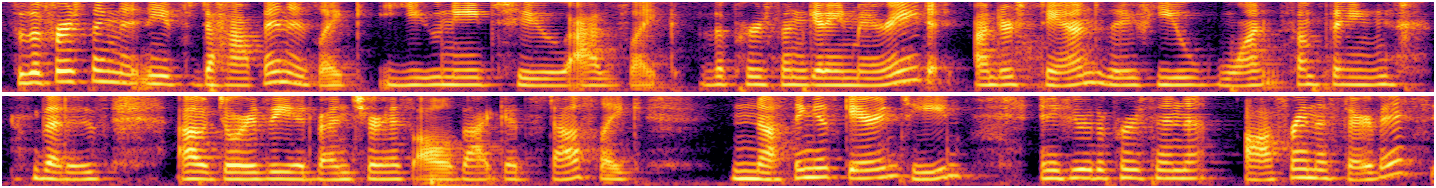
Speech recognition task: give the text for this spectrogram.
So the first thing that needs to happen is like you need to as like the person getting married understand that if you want something that is outdoorsy adventurous all of that good stuff like nothing is guaranteed. And if you're the person offering the service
